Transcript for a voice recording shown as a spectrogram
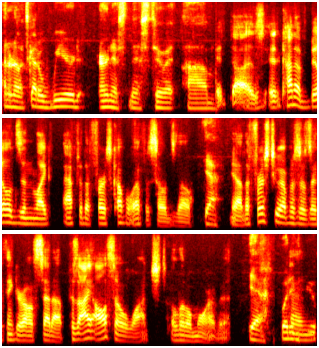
I don't know. It's got a weird earnestness to it. Um, It does. It kind of builds in like after the first couple episodes, though. yeah, Yeah, the first two episodes I think are all set up because I also watched a little more of it. yeah. What did And, you?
